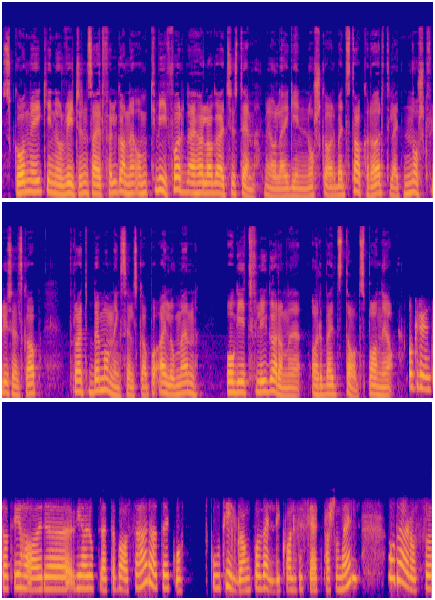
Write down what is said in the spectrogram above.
Skånvik i Norwegian sier følgende om hvorfor de har laga et system med å leie inn norske arbeidstakere til et norsk flyselskap fra et bemanningsselskap på Isle of Man, og gitt flygerne arbeidsstad Spania. Og Grunnen til at vi har, vi har oppretta base her, er at det er godt god tilgang på veldig kvalifisert personell. Og det er også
